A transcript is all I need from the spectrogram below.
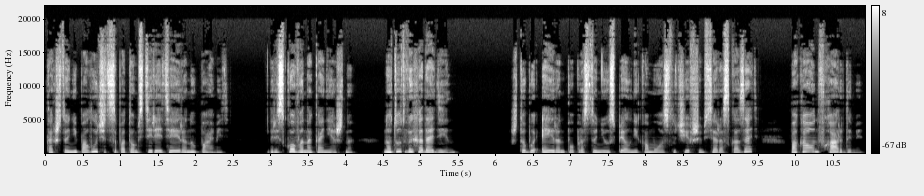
Так что не получится потом стереть Эйрону память. Рискованно, конечно, но тут выход один. Чтобы Эйрон попросту не успел никому о случившемся рассказать, пока он в Хардеме.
